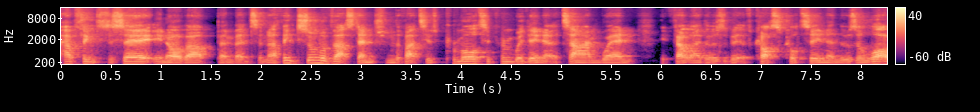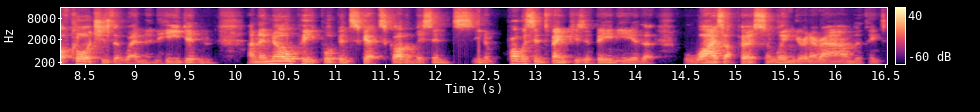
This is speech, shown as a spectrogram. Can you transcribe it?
have things to say, you know, about Ben Benson. I think some of that stems from the fact he was promoted from within at a time when it felt like there was a bit of cost cutting and there was a lot of coaches that went and he didn't. And I know people have been skeptical, haven't they, since, you know, probably since Venky's have been here that well, why is that person lingering around and things.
